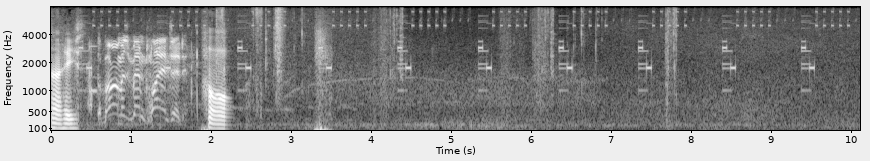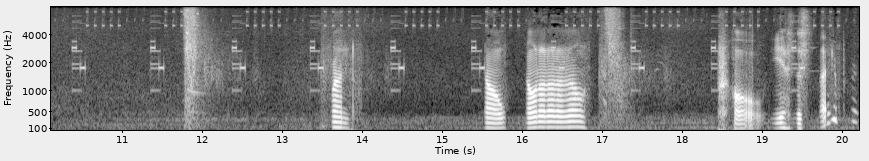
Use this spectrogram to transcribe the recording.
Nice. The bomb has been planted. Oh. Run. He has a sniper.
